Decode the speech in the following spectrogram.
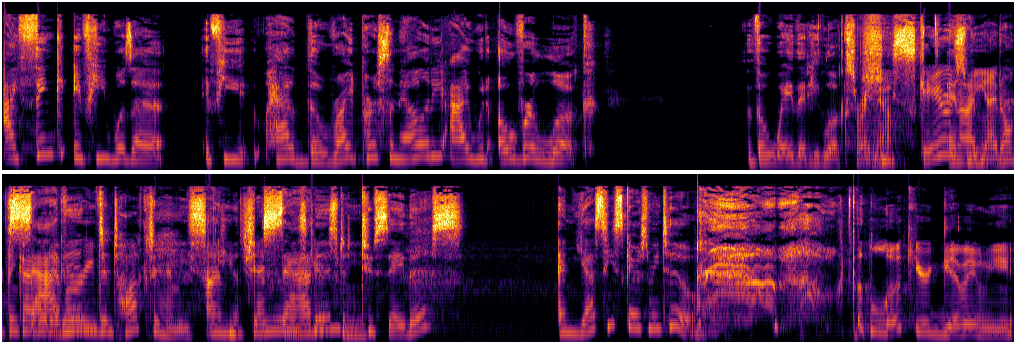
I think if he was a if he had the right personality, I would overlook the way that he looks right now. He scares And me. I'm I don't think I would ever even talk to him. He's, I'm he genuinely scares me. saddened to say this. And yes, he scares me too. the look you're giving me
